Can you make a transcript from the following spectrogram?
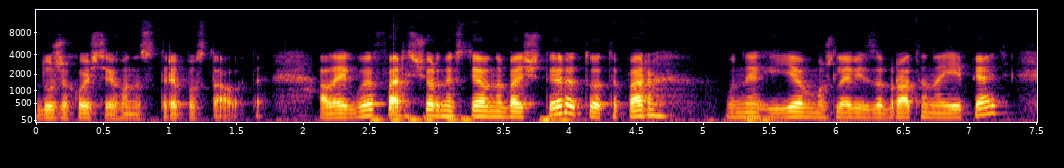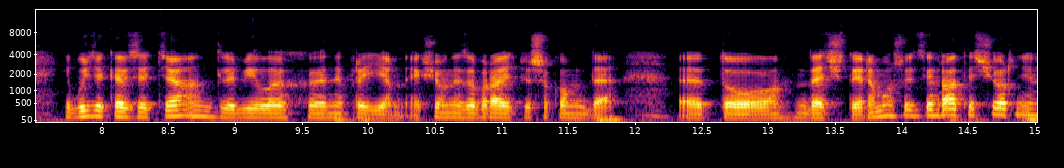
дуже хочеться його на С3 поставити. Але якби ферзь чорних стояв на Б4, то тепер у них є можливість забрати на Е5, і будь-яке взяття для білих е, неприємне. Якщо вони забирають пішаком Д, е, то Д4 можуть зіграти чорні,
